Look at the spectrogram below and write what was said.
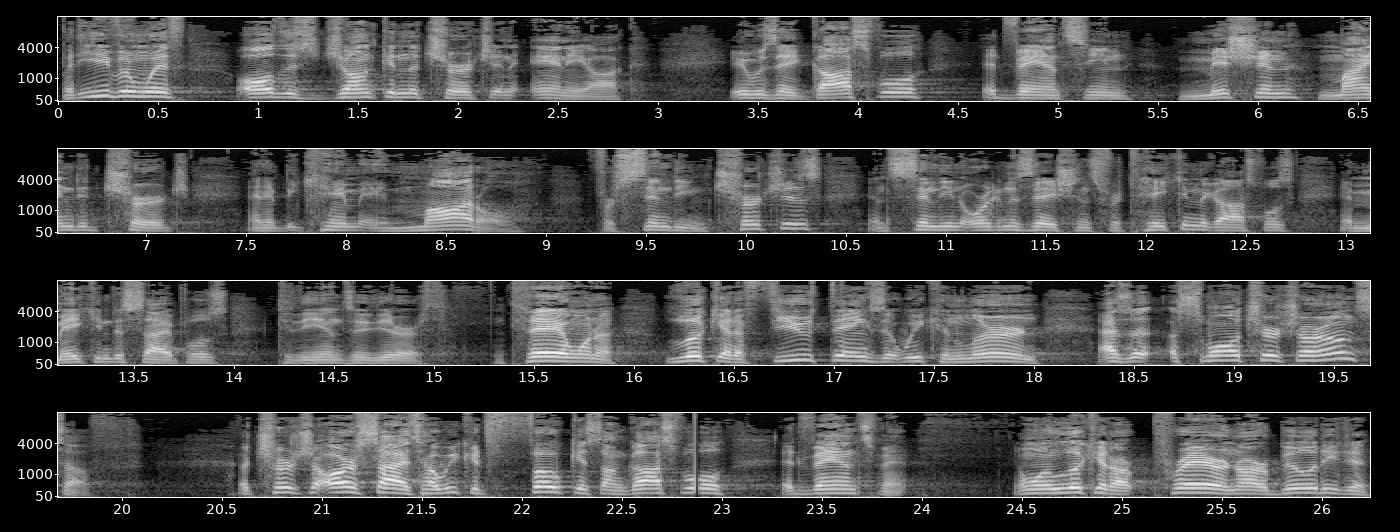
But even with all this junk in the church in Antioch, it was a gospel advancing, mission minded church, and it became a model for sending churches and sending organizations for taking the gospels and making disciples to the ends of the earth. And today I want to look at a few things that we can learn as a, a small church our own self, a church our size, how we could focus on gospel advancement. I want to look at our prayer and our ability to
